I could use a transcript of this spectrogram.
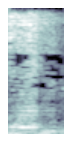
xuân.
